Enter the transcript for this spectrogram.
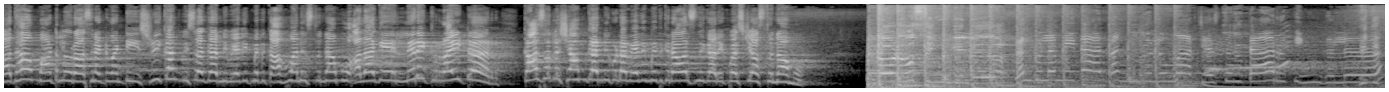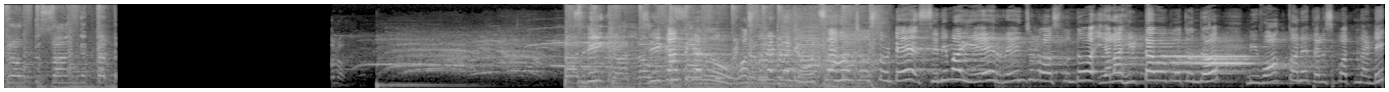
కథ మాటలు రాసినటువంటి శ్రీకాంత్ విశా గారిని వేదిక మీదకి ఆహ్వానిస్తున్నాము. అలాగే లిరిక్ రైటర్ కాసర్ల శ్యామ్ గారిని కూడా వేదిక మీదకి రావాల్సిందిగా రిక్వెస్ట్ చేస్తున్నాము. శ్రీ శ్రీకాంత్ గారు వస్తున్నటువంటి ఉత్సాహం చూస్తుంటే సినిమా ఏ రేంజ్లో వస్తుందో ఎలా హిట్ అవ్వబోతుందో మీ వాక్ తోనే తెలిసిపోతుందండి.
